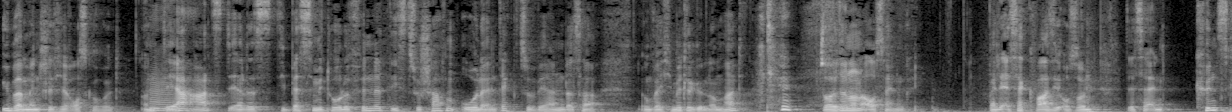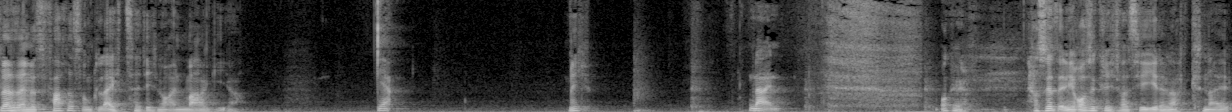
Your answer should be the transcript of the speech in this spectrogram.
Übermenschliche rausgeholt. Und der Arzt, der das die beste Methode findet, dies zu schaffen, ohne entdeckt zu werden, dass er irgendwelche Mittel genommen hat, sollte noch eine Auszeichnung kriegen. Weil der ist ja quasi auch so ein, der ist ja ein Künstler seines Faches und gleichzeitig noch ein Magier. Ja. Nicht? Nein. Okay. Hast du jetzt endlich rausgekriegt, was hier jede Nacht knallt?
